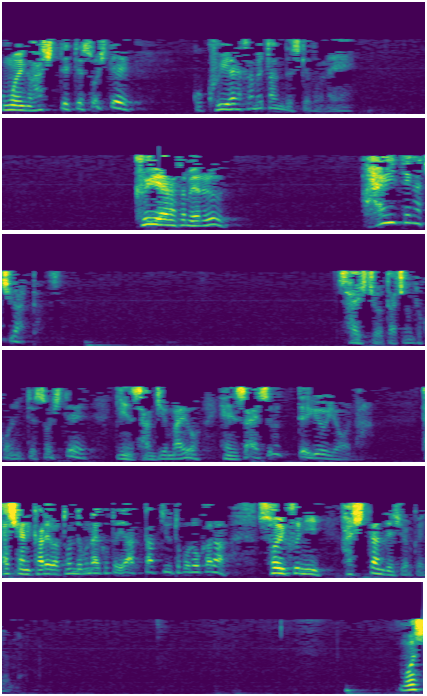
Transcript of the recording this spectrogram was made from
思いが走ってて、そしてこう悔い改めたんですけどね。悔い改める相手が違ったんです。最長たちのところに行って、そして銀30枚を返済するっていうような。確かに彼はとんでもないことをやったっていうところから、そういうふうに走ったんでしょうけども。もし、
